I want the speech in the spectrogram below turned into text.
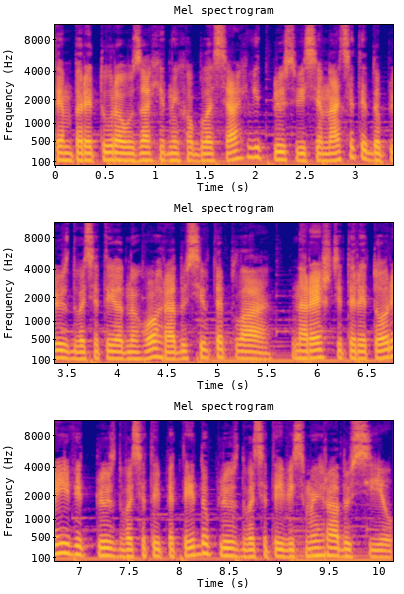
Температура у західних областях від плюс 18 до плюс 21 градусів тепла. Нарешті території від плюс 25 до плюс 28 градусів,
